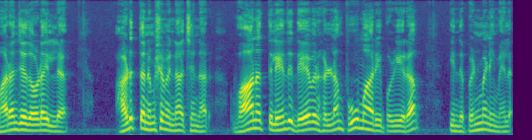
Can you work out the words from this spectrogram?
மறைஞ்சதோடு இல்லை. அடுத்த நிமிஷம் என்ன ஆச்சுன்னார் வானத்திலேருந்து தேவர்கள்லாம் பூமாரி பொழியிறா இந்த பெண்மணி மேலே.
